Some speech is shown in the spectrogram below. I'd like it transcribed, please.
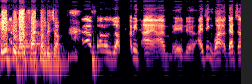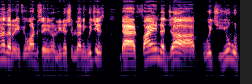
paid to have fun on the job. Have fun on the job. I mean, I I'm I think that's another if you want to say you know leadership learning, which is that find a job which you would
